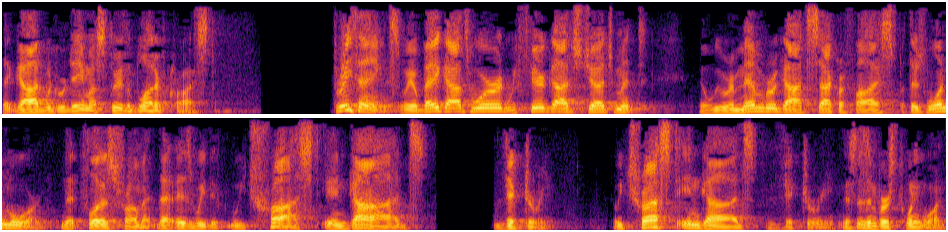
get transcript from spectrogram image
that God would redeem us through the blood of Christ. Three things. We obey God's word, we fear God's judgment, we remember God's sacrifice, but there's one more that flows from it. That is, we, we trust in God's victory. We trust in God's victory. This is in verse 21.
